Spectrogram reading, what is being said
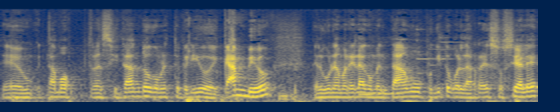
Eh, estamos transitando con este periodo de cambio. De alguna manera comentábamos un poquito por las redes sociales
